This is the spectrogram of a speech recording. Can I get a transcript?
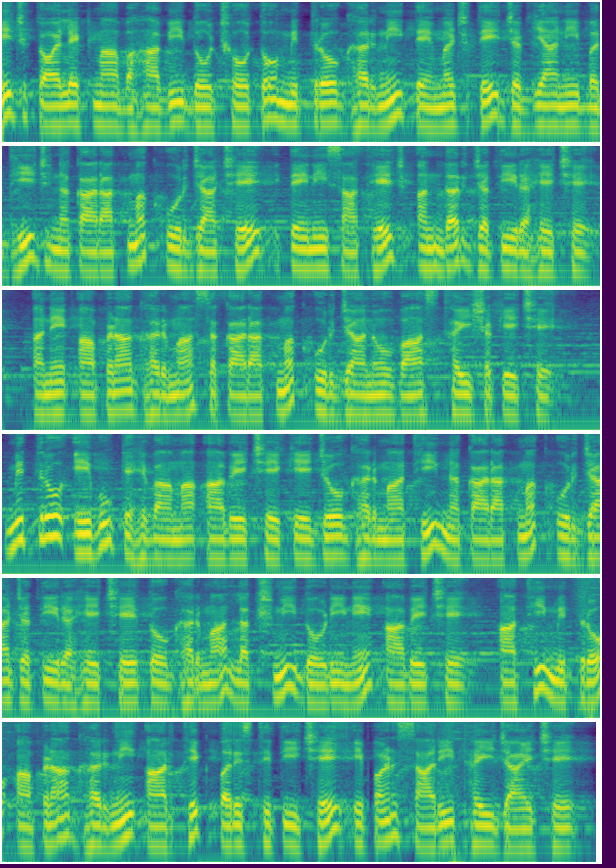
એ જ ટોયલેટમાં વહાવી દો છો તો મિત્રો ઘરની તેમજ તે જગ્યાની બધી જ નકારાત્મક ઊર્જા છે, તેની સાથે જ અંદર જતી રહે છે અને આપણા ઘરમાં સકારાત્મક ઉર્જાનો વાસ થઈ શકે છે. મિત્રો, એવું કહેવામાં આવે છે કે જો ઘરમાંથી નકારાત્મક ઊર્જા જતી રહે છે, તો ઘરમાં લક્ષ્મી દોડીને આવે છે. આથી મિત્રો, આપણા ઘરની આર્થિક પરિસ્થિતિ છે એ પણ સારી થઈ જાય છે.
